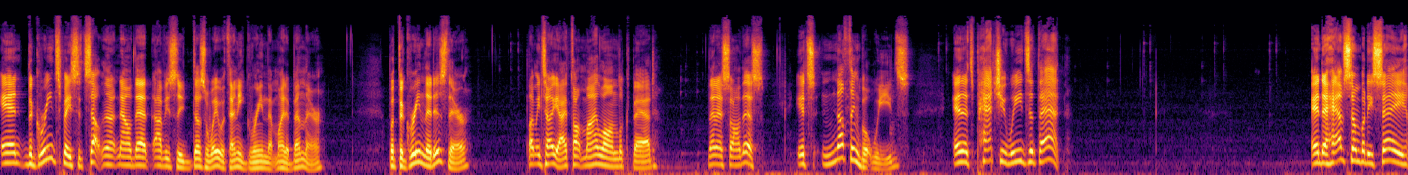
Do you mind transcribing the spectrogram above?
And the green space itself, now that obviously does away with any green that might have been there. But the green that is there let me tell you, I thought my lawn looked bad. Then I saw this. It's nothing but weeds, and it's patchy weeds at that. And to have somebody say,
